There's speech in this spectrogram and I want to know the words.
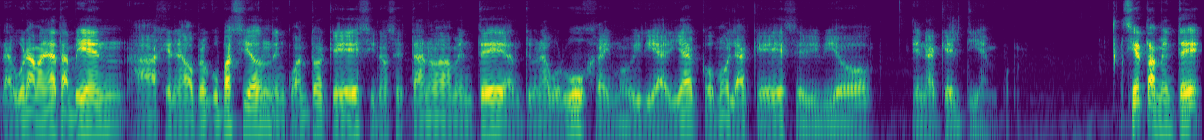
de alguna manera también ha generado preocupación en cuanto a que si no se está nuevamente ante una burbuja inmobiliaria como la que se vivió en aquel tiempo. Ciertamente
